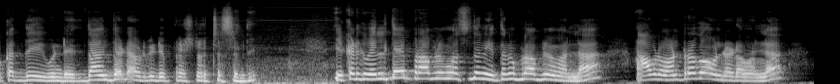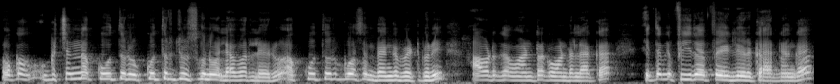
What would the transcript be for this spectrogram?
ఒకది ఉండేది. దాంతో ఆవిడకి డిప్రెషన్ వచ్చేసింది. ఇక్కడికి వెళ్తే ప్రాబ్లం వస్తుందని ఇతను ప్రాబ్లం వల్ల ఆవిడ ఒంటరిగా ఉండడం వల్ల ఒక ఒక చిన్న కూతురు కూతురు చూసుకునే వాళ్ళు ఎవరు లేరు. ఆ కూతురు కోసం బెంగ పెట్టుకుని ఆవిడగా ఒంటరిగా ఉండలేక ఇతనికి ఫీల్ ఫెయిల్యూర్ కారణంగా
